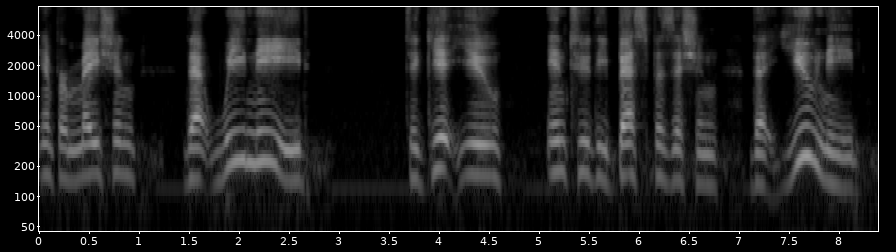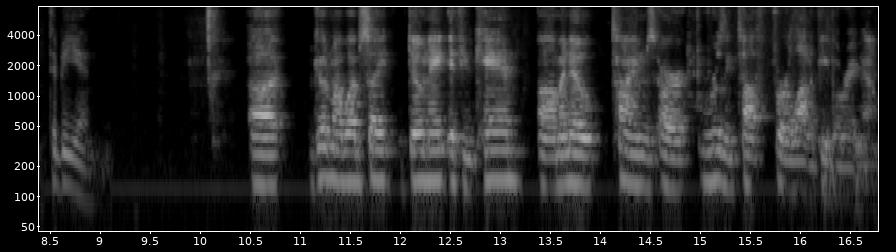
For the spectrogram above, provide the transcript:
information that we need to get you into the best position that you need to be in. Uh, go to my website, donate if you can. Um, I know times are really tough for a lot of people right now,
